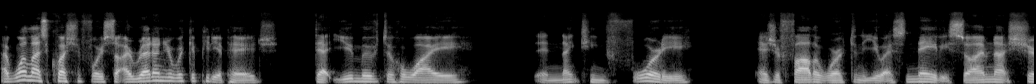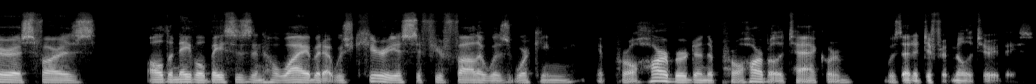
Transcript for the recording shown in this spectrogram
I have one last question for you. So I read on your Wikipedia page that you moved to Hawaii in 1940 as your father worked in the U.S. Navy. So I'm not sure as far as all the naval bases in Hawaii, but I was curious if your father was working at Pearl Harbor during the Pearl Harbor attack, or was that a different military base?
